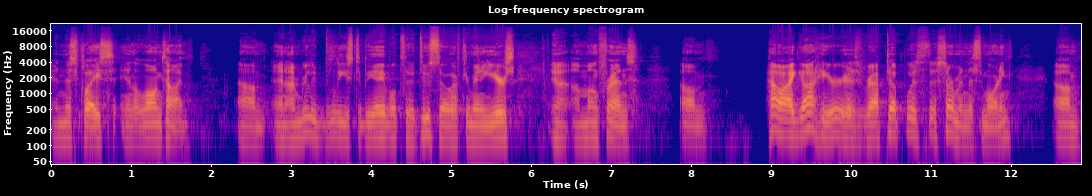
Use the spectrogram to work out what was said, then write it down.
in this place in a long time. Um, and I'm really pleased to be able to do so after many years uh, among friends. Um, how I got here is wrapped up with the sermon this morning. Um,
